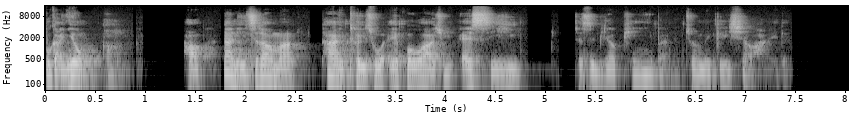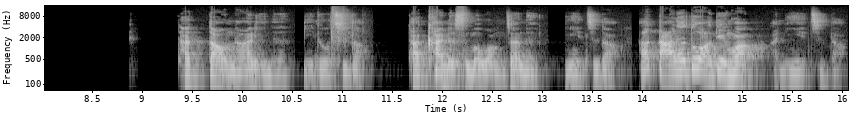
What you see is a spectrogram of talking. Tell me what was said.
不敢用啊。好，那你知道吗？他还推出 Apple Watch SE，这是比较便宜版的，专门给小孩的。他到哪里呢？你都知道。他看的什么网站呢？你也知道。他打了多少电话啊？你也知道。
